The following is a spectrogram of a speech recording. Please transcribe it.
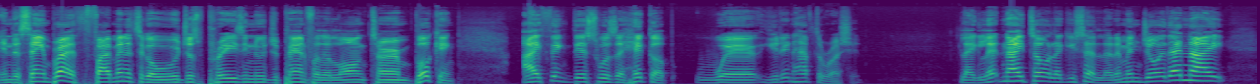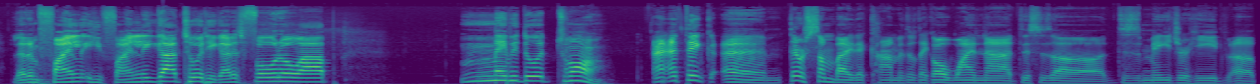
in the same breath, five minutes ago, we were just praising New Japan for the long term booking. I think this was a hiccup where you didn't have to rush it. Like let Naito, like you said, let him enjoy that night. Let him finally he finally got to it. He got his photo op. Maybe do it tomorrow. I, think um, there was somebody that commented like, "Oh, why not? This is uh this is major heat, uh,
